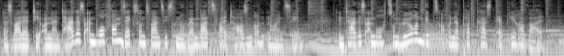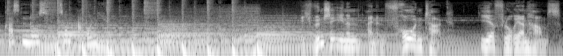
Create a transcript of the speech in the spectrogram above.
Das war der T-Online-Tagesanbruch vom 26. November 2019. Den Tagesanbruch zum Hören gibt's auch in der Podcast-App Ihrer Wahl. Kostenlos zum Abonnieren. Ich wünsche Ihnen einen frohen Tag. Ihr Florian Harms.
